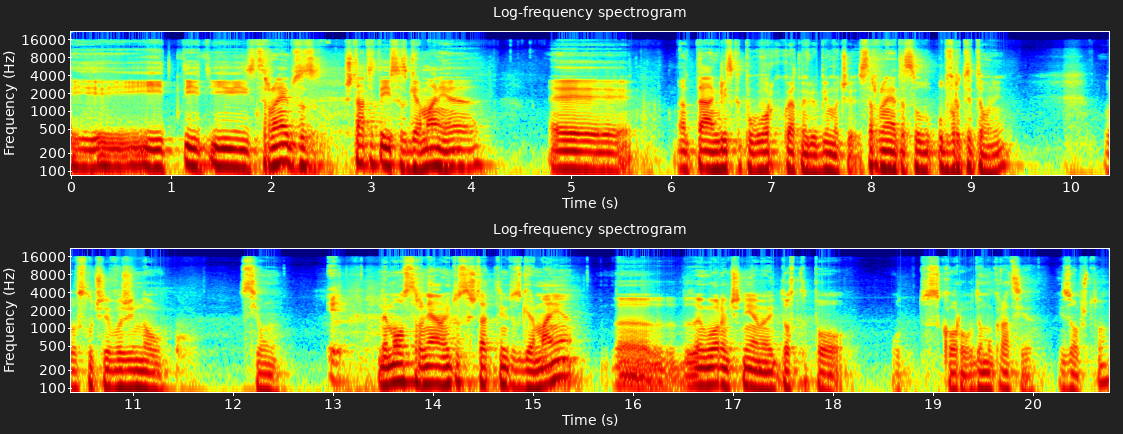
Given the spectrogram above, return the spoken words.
и, и, и, и сравнението с Штатите и с Германия е тази английска поговорка, която ми е любима, че сравненията са отвратителни. В случая въжи много силно. Е, Не мога да сравнявам нито с Штатите, нито с Германия. Да, да не говорим, че ние имаме доста по от скоро демокрация изобщо,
